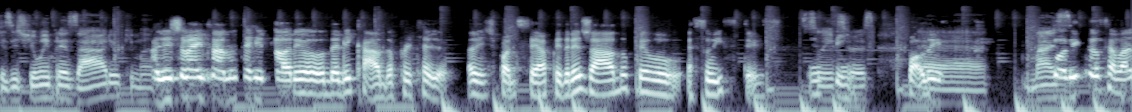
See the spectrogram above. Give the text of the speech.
existiu um empresário que manda... A gente vai entrar num território delicado, porque a gente pode ser apedrejado pelo é Swifters. Swifters. Enfim, pode, é... Mas... pode cancelar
